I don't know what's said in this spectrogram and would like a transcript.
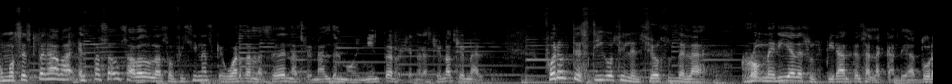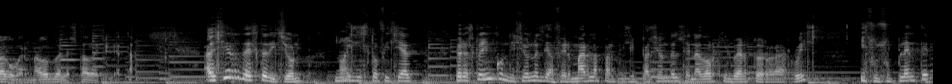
Como se esperaba, el pasado sábado las oficinas que guardan la sede nacional del Movimiento de Regeneración Nacional fueron testigos silenciosos de la romería de suspirantes a la candidatura a gobernador del estado de Querétaro. Al cierre de esta edición no hay lista oficial, pero estoy en condiciones de afirmar la participación del senador Gilberto Herrera Ruiz y su suplente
